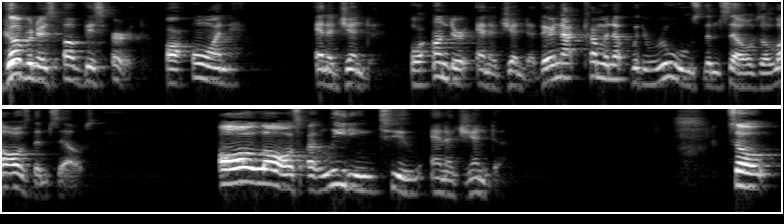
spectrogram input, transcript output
governors of this earth are on an agenda or under an agenda. They're not coming up with rules themselves or laws themselves. All laws are leading to an agenda. So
